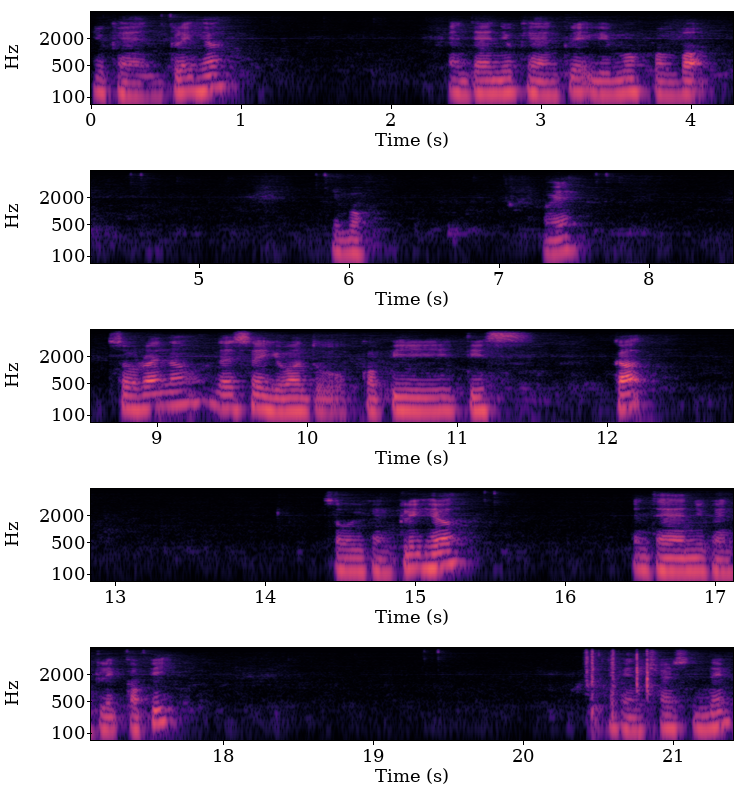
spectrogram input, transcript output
you can click here. And then you can click remove from board. Remove. Okay. So right now let's say you want to copy this card. So you can click here. And then you can click copy. You can change the name.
